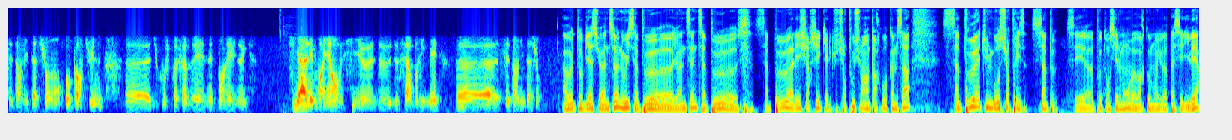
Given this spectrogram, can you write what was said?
cette invitation opportune. Euh, du coup, je préférerais nettement la Unox, qui a les moyens aussi euh, de, faire briller cette invitation. Ah, Tobias Johansson, oui, ça peut, Johansson, ça peut, ça peut aller chercher quelque, surtout sur un parcours comme ça, ça peut être une grosse surprise. Ça peut. C'est potentiellement, on va voir comment il va passer l'hiver.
